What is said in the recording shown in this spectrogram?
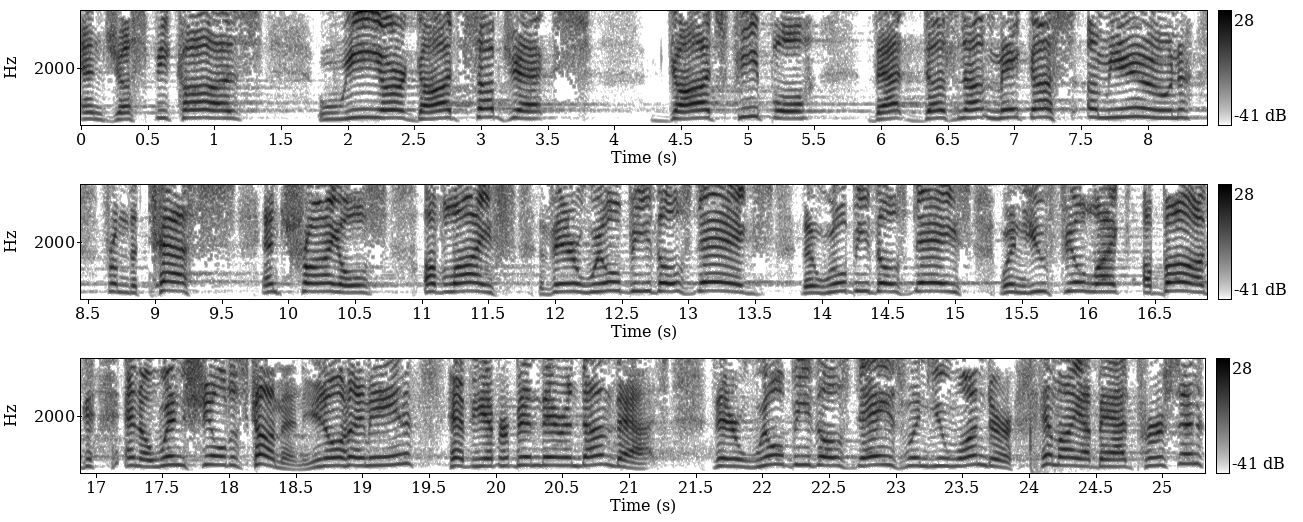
And just because we are God's subjects, God's people, that does not make us immune from the tests and trials of life. There will be those days, there will be those days when you feel like a bug and a windshield is coming. You know what I mean? Have you ever been there and done that? There will be those days when you wonder, am I a bad person?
